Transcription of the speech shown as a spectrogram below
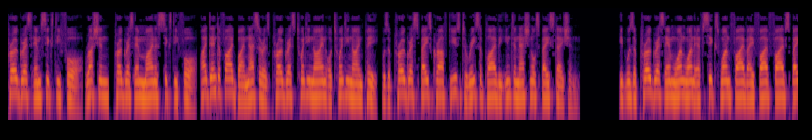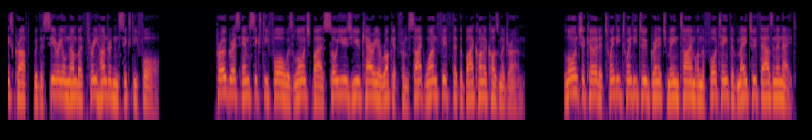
Progress M64 Russian, Progress M-64, identified by NASA as Progress 29 or 29P, was a Progress spacecraft used to resupply the International Space Station. It was a Progress M11F615A55 spacecraft, with the serial number 364. Progress M64 was launched by a Soyuz U carrier rocket from Site 1/5 at the Baikonur Cosmodrome. Launch occurred at 2022 Greenwich Mean Time on 14 May 2008.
